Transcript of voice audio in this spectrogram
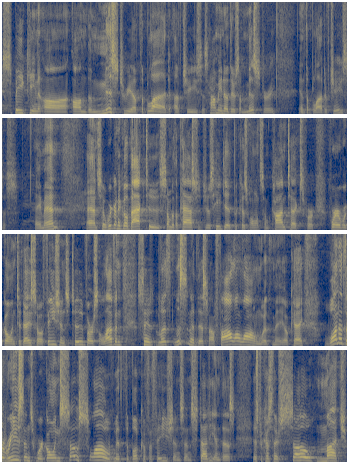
speaking on, on the mystery of the blood of Jesus. How many know there's a mystery in the blood of Jesus? Amen. And so we're going to go back to some of the passages he did because we want some context for where we're going today. So Ephesians 2, verse 11 says, listen to this now, follow along with me, okay? One of the reasons we're going so slow with the book of Ephesians and studying this is because there's so much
